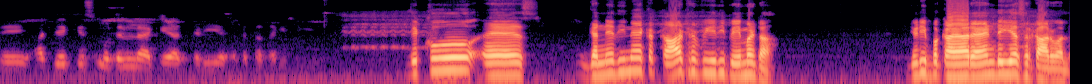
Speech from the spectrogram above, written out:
ਤੇ ਅੱਜ ਇਹ ਕਿਸ ਮੁੱਦੇ ਨੂੰ ਲੈ ਕੇ ਅੱਜ ਜਿਹੜੀ ਇਹ ਇਕੱਤਰਤਾ ਕੀਤੀ ਅਹ, ਗੰਨੇ ਦੀ ਨਾ ਇੱਕ 61 ਰੁਪਏ ਦੀ ਪੇਮੈਂਟ ਆ। ਜਿਹੜੀ ਬਕਾਇਆ ਰਹਿਣ ਦੀ ਆ ਸਰਕਾਰ ਵੱਲ।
